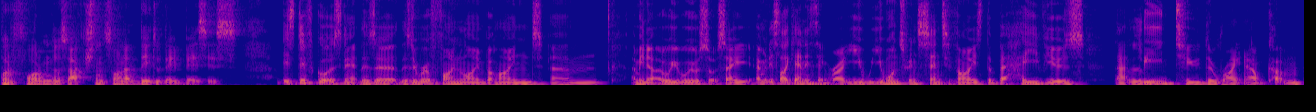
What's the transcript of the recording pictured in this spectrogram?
perform those actions on a day-to-day basis. It's difficult, isn't it? There's a there's a real fine line behind. Um, I mean, we, we will sort of say. I mean, it's like anything, right? You you want to incentivize the behaviors that lead to the right outcome,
